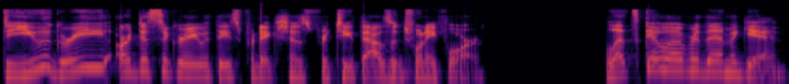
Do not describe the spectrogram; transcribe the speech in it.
Do you agree or disagree with these predictions for 2024? Let's go over them again.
